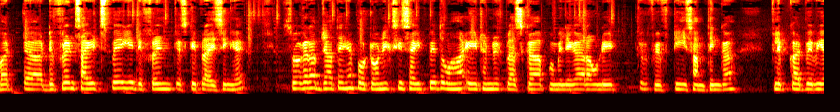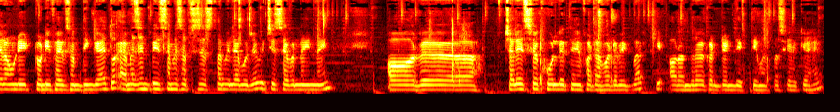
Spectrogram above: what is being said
बट डिफरेंट साइट्स पे ये डिफरेंट इसकी प्राइसिंग है। सो so, अगर आप जाते हैं पोट्रॉनिक्स की साइट पे तो वहाँ 800 प्लस का आपको मिलेगा अराउंड 850 समथिंग का। फ्लिपकार्ट पे भी अराउंड 825 समथिंग का है। तो अमेजन पे इस समय सबसे सस्ता मिला है मुझे which is seven nine nine और uh, चले इसे खोल लेते हैं फटाफट अब एक बार कि और अंदर का कंटेंट देखते हैं हमारे पास क्या क्या है।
